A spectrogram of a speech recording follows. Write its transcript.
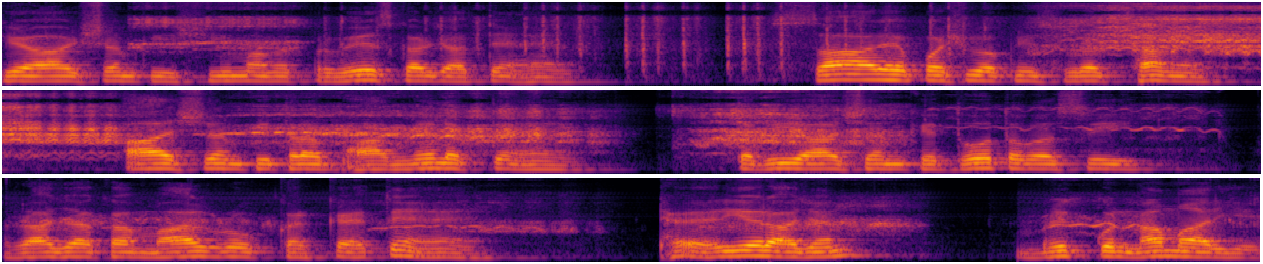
के आश्रम की सीमा में प्रवेश कर जाते हैं। सारे पशु अपनी सुरक्षा में आश्रम की तरफ़ भागने लगते हैं। तभी आश्रम के दो तपस्वी राजा का मार्ग रोक कर कहते हैं, ठहरिए राजन, मृग को न मारिए।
